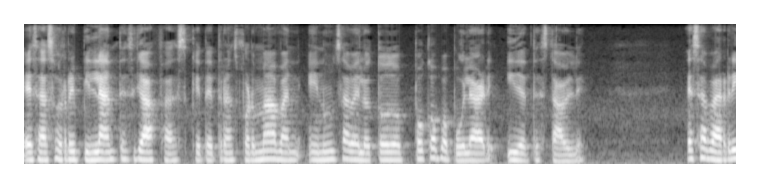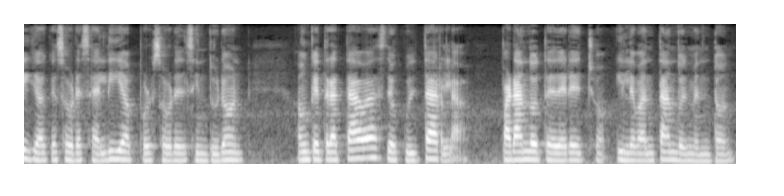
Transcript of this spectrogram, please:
Esas horripilantes gafas que te transformaban en un sabelotodo poco popular y detestable. Esa barriga que sobresalía por sobre el cinturón, aunque tratabas de ocultarla, parándote derecho y levantando el mentón.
